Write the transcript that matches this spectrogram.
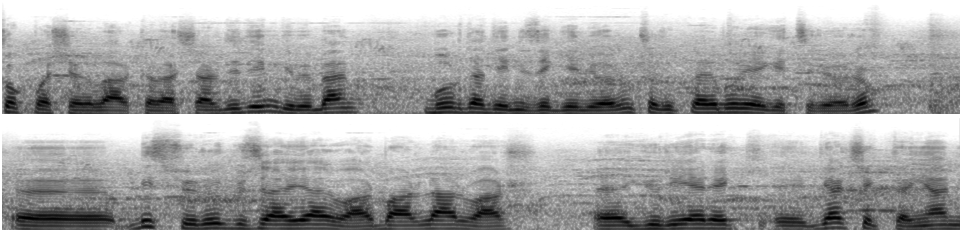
çok başarılı arkadaşlar. Dediğim gibi ben burada denize geliyorum. Çocukları buraya getiriyorum. E, bir sürü güzel yer var, barlar var. E, yürüyerek e, gerçekten yani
